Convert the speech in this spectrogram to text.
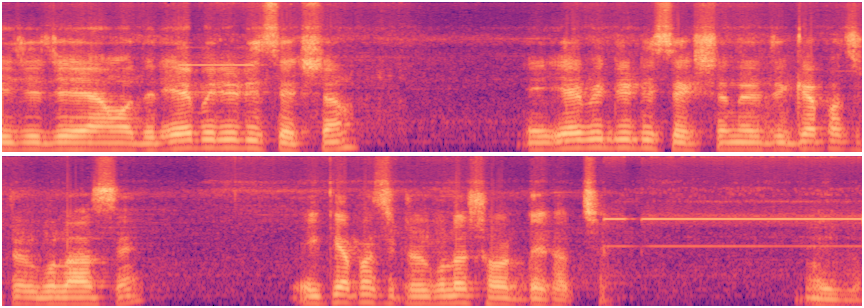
এই যে যে আমাদের এবিডিডি সেকশন এই এবিডিডি সেকশনের যে ক্যাপাসিটরগুলো আছে, এই ক্যাপাসিটরগুলো শর্ট দেখাচ্ছে। এই যে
